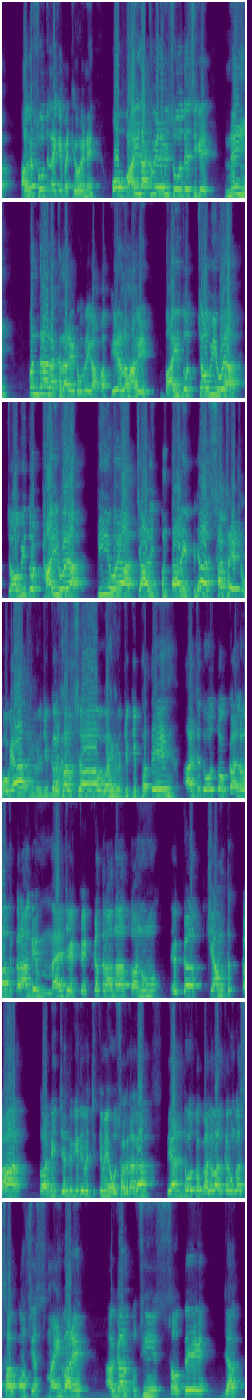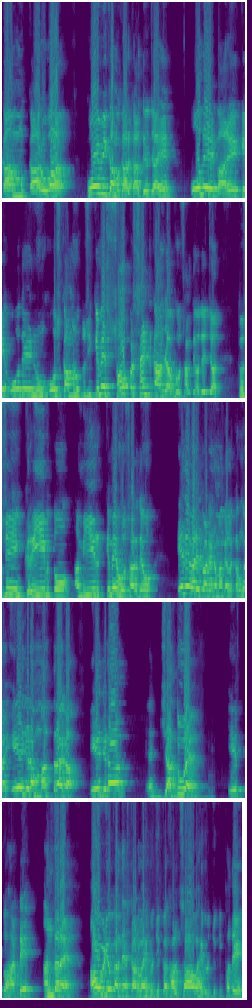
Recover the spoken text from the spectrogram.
ਅਗਰ ਸੋਚ ਲੈ ਕੇ ਬੈਠੇ ਹੋਏ ਨੇ, ਉਹ 22 ਲੱਖ ਵੇਲੇ ਵੀ ਸੋਚਦੇ ਸੀਗੇ, ਨਹੀਂ 15 ਲੱਖ ਦਾ ਰੇਟ ਹੋਵੇਗਾ, ਆਪਾਂ ਫੇਰ ਲਵਾਂਗੇ। 22 ਤੋਂ 24 ਹੋਇਆ 24 ਤੋਂ 28 ਹੋਇਆ 30 ਹੋਇਆ 40 45 50 60 ਰੇਟ ਹੋ ਗਿਆ। ਵਾਹਿਗੁਰੂ ਜੀ ਕਾ ਖਾਲਸਾ, ਵਾਹਿਗੁਰੂ ਜੀ ਕੀ ਫਤਿਹ। ਅੱਜ ਦੋਸਤੋ, ਗੱਲਬਾਤ ਕਰਾਂਗੇ ਮੈਜਿਕ ਇੱਕ ਤਰ੍ਹਾਂ ਦਾ ਤੁਹਾਨੂੰ ਇੱਕ ਚਮਤਕਾਰ ਤੁਹਾਡੀ ਜ਼ਿੰਦਗੀ ਦੇ ਵਿੱਚ ਕਿਵੇਂ ਹੋ ਸਕਦਾਗਾ? ਤੇ ਅੱਜ ਦੋਸਤੋ ਗੱਲਬਾਤ ਕਰੂੰਗਾ ਸਬਕੌਂਸ਼ੀਅਸ ਮਾਈਂਡ ਬਾਰੇ। ਅਗਰ ਤੁਸੀਂ ਸੌਦੇ ਜਾਂ ਕੰਮ ਕਾਰੋਬਾਰ ਕੋਈ ਵੀ ਕੰਮਕਾਰ ਕਰਦੇ ਹੋ, ਚਾਹੇ ਉਹਦੇ ਬਾਰੇ ਕਿ ਉਹਦੇ ਨੂੰ, ਉਸ ਕੰਮ ਨੂੰ ਤੁਸੀਂ ਕਿਵੇਂ 100% ਕਾਮਯਾਬ ਹੋ ਸਕਦੇ ਹੋ ਉਹਦੇ ਚ? ਤੁਸੀਂ ਗਰੀਬ ਤੋਂ ਅਮੀਰ ਕਿਵੇਂ ਹੋ ਸਕਦੇ ਹੋ? ਇਹਦੇ ਬਾਰੇ ਤੁਹਾਡੇ ਨਾਲ ਮੈਂ ਗੱਲ ਕਰੂੰਗਾ। ਇਹ ਜਿਹੜਾ ਮੰਤਰ ਹੈਗਾ, ਇਹ ਜਿਹੜਾ ਜਾਦੂ ਹੈ, ਇਹ ਤੁਹਾਡੇ ਅੰਦਰ ਹੈ। ਆਓ ਵੀਡੀਓ ਕਰਦੇ ਹਾਂ ਸਟਾਰਟ ਵਾਹਿਗੁਰੂ ਜੀ ਕਾ ਖਾਲਸਾ, ਵਾਹਿਗੁਰੂ ਜੀ ਕੀ ਫਤਿਹ।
